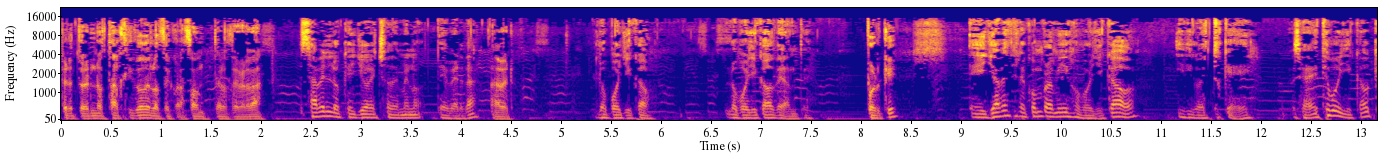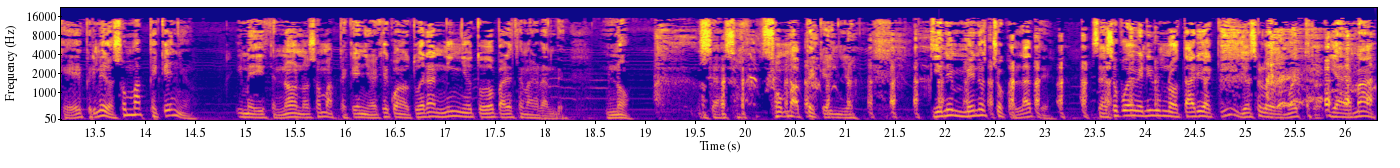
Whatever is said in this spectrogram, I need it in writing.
Pero tú eres nostálgico de los de corazón, de los de verdad. ¿Sabes lo que yo echo de menos de verdad? A ver. Los bollicaos. Los bollicaos de antes. ¿Por qué? Eh, yo a veces le compro a mi hijo bollicaos y digo, ¿esto qué es? O sea, ¿este bollicao qué es? Primero, son más pequeños. Y me dicen, no, no son más pequeños. Es que cuando tú eras niño todo parece más grande. No. O sea, son, son más pequeños. Tienen menos chocolate. O sea, eso puede venir un notario aquí y yo se lo demuestro. Y además,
